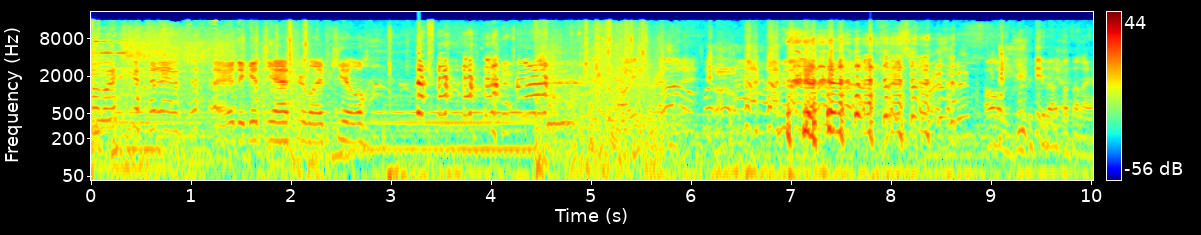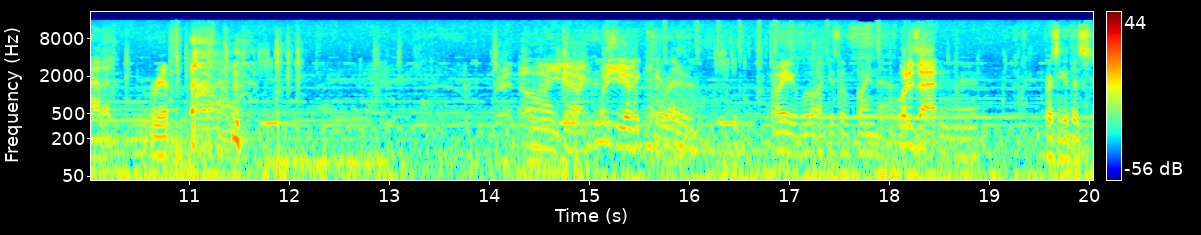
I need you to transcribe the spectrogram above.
Oh my god. Evan. I had to get the afterlife kill. Oh, he's a resident. Oh. Is it president? Oh, you picked it up. I thought I had it. Rip. Oh, Oh my god, doing? who's What are the you other doing? killer? Wait, well, I guess we'll find out. What is that? Preston, get this.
